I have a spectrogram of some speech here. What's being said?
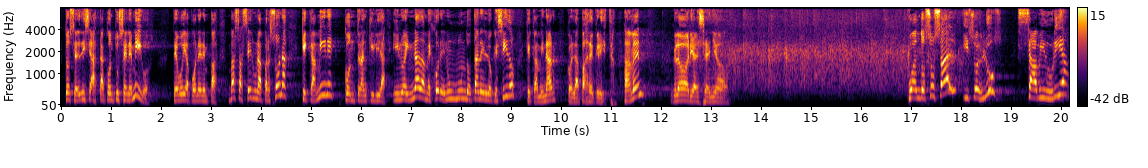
Entonces dice, hasta con tus enemigos te voy a poner en paz. Vas a ser una persona que camine con tranquilidad. Y no hay nada mejor en un mundo tan enloquecido que caminar con la paz de Cristo. Amén. Gloria al Señor. Cuando sos sal y sos luz, sabiduría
